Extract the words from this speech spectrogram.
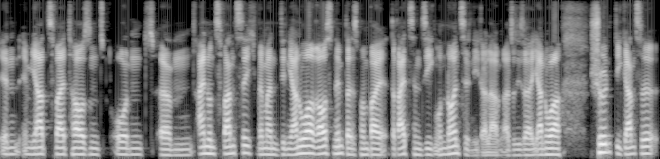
in, im Jahr 2021. Wenn man den Januar rausnimmt, dann ist man bei 13 Siegen und 19 Niederlagen. Also dieser Januar schönt die ganze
